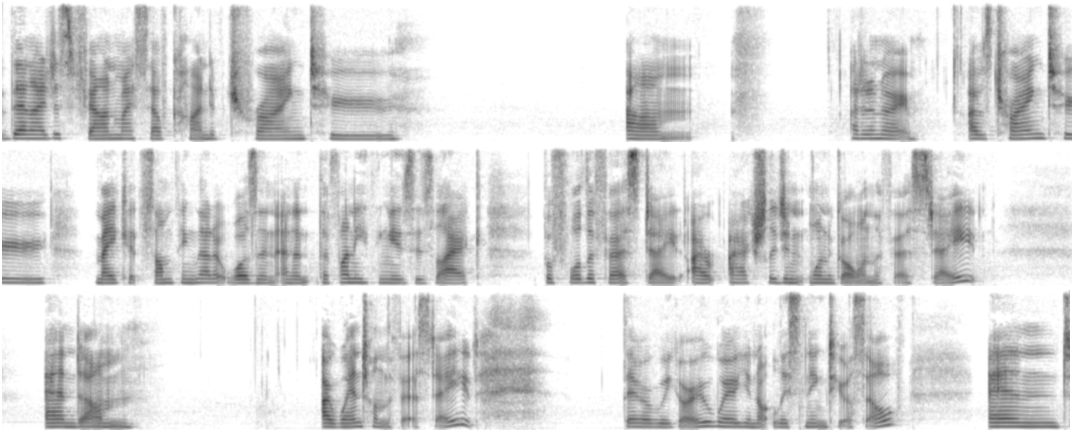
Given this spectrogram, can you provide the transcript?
then I just found myself kind of trying to, um, I don't know, I was trying to make it something that it wasn't. And the funny thing is, is like before the first date, I, I actually didn't want to go on the first date. And um, I went on the first date there we go, where you're not listening to yourself. And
